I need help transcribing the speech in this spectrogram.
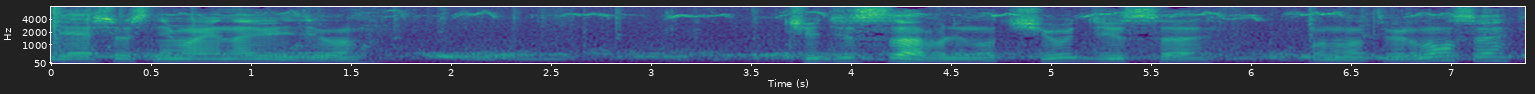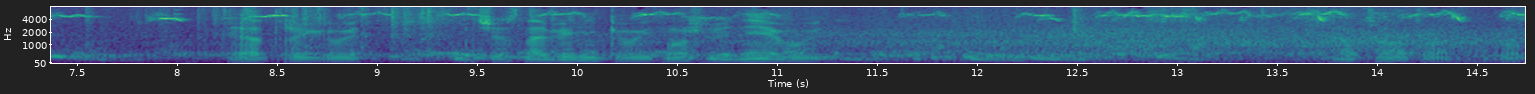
я все снимаю на видео. Чудеса, блин, вот чудеса. Он отвернулся и отрыгивает. Вот сейчас на беленький выйдет, может виднее будет. Вот, вот, вот, вот,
